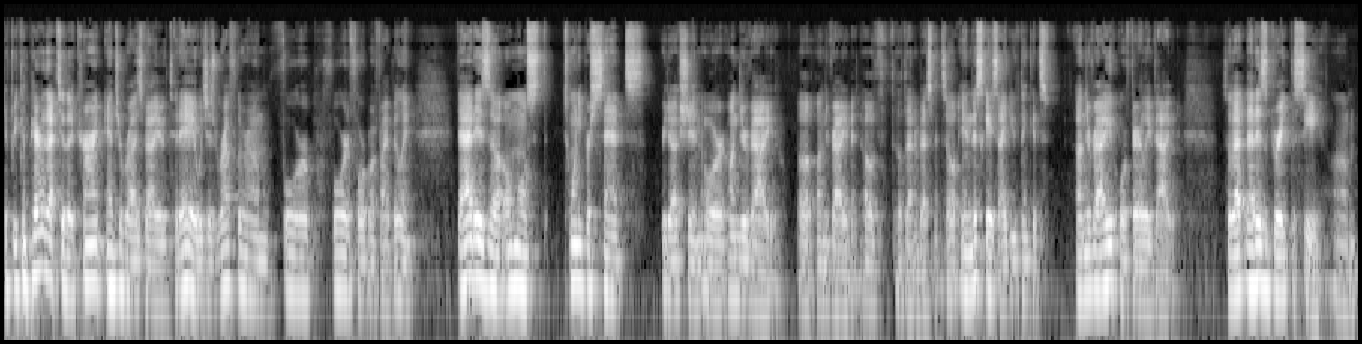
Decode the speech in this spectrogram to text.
if we compare that to the current enterprise value today, which is roughly around 4, 4 to 4.5 billion, that is a almost 20% reduction or undervalue, uh, undervaluement of, of that investment. So in this case, I do think it's undervalued or fairly valued. So that, that is great to see. Um,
